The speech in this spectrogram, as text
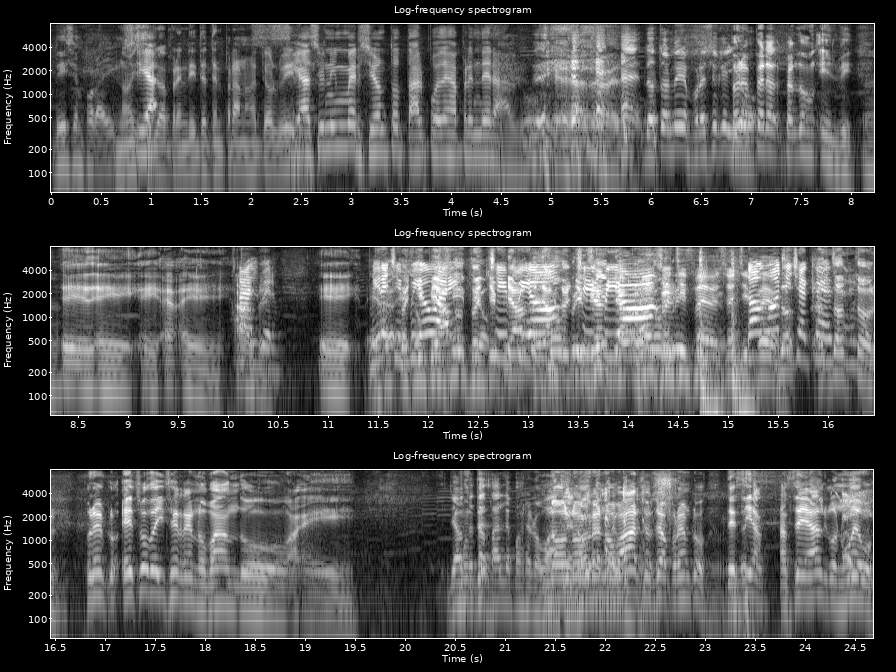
Dicen por ahí. No, y Si si a- lo aprendiste temprano se te olvida. Si hace una inmersión total, puedes aprender algo. Doctor, mire, por eso que Pero yo. espera, perdón, Ilvi. Eh, eh, eh, eh, Albert. Eh, Mire, chipió ahí. Chipió. Doctor, por ejemplo, eso de irse renovando. eh, Ya usted está tarde para renovarse. No, no, No se renovarse. O sea, por ejemplo, decías, hacer algo nuevo.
